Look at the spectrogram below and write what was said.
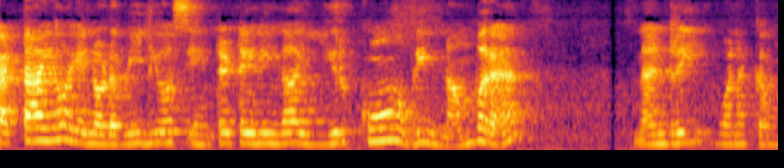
கட்டாயம் என்னோட வீடியோஸ் என்டர்டெய்னிங்காக இருக்கும் அப்படின்னு நம்புறேன். நன்றி வணக்கம்.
